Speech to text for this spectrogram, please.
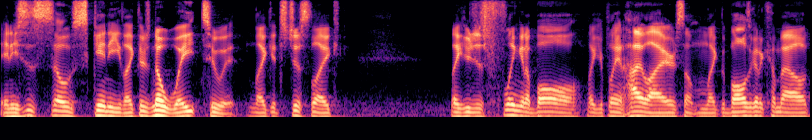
And he's just so skinny. Like there's no weight to it. Like it's just like like you're just flinging a ball, like you're playing highlight or something. Like the ball's gonna come out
